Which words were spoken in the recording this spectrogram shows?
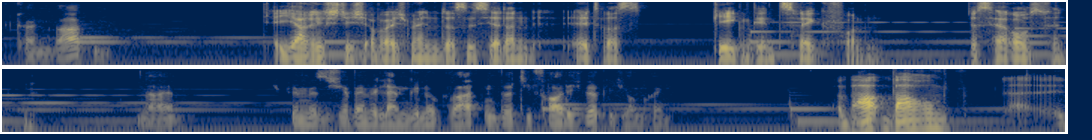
wir können warten. Ja, richtig, aber ich meine, das ist ja dann etwas gegen den Zweck von es herausfinden. Nein. Ich bin mir sicher, wenn wir lang genug warten, wird die Frau dich wirklich umbringen. Wa warum äh,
